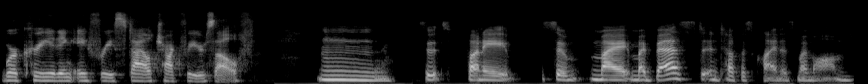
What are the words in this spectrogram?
were creating a freestyle track for yourself? Mm, so it's funny. So my my best and toughest client is my mom,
